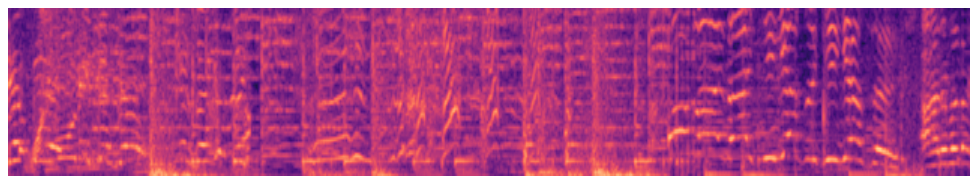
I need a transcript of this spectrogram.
গেছে গেছে। আরে বেটা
